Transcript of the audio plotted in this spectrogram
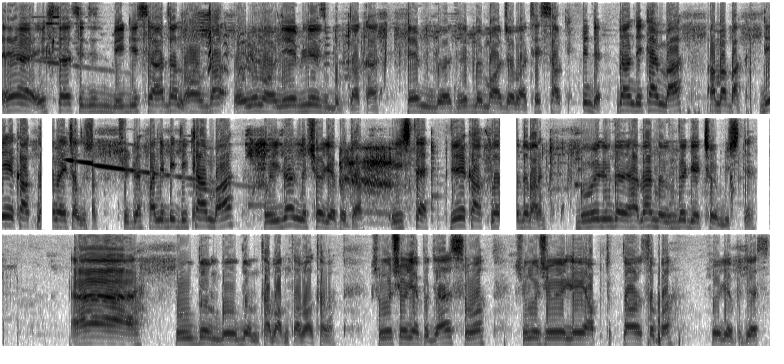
Eğer isterseniz bilgisayardan orada oyun oynayabiliriz mutlaka. Hem böyle bir macera test Şimdi buradan diken var ama bak direkt atlamaya çalışacağım. Çünkü hani bir diken var. Bu yüzden de şöyle yapacağım. İşte direkt atladım ben. Bu bölümde hemen hızlı geçiyorum işte. Aa, buldum buldum tamam tamam tamam. Şunu şöyle yapacağız sonra şunu şöyle yaptıktan sonra şöyle yapacağız.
